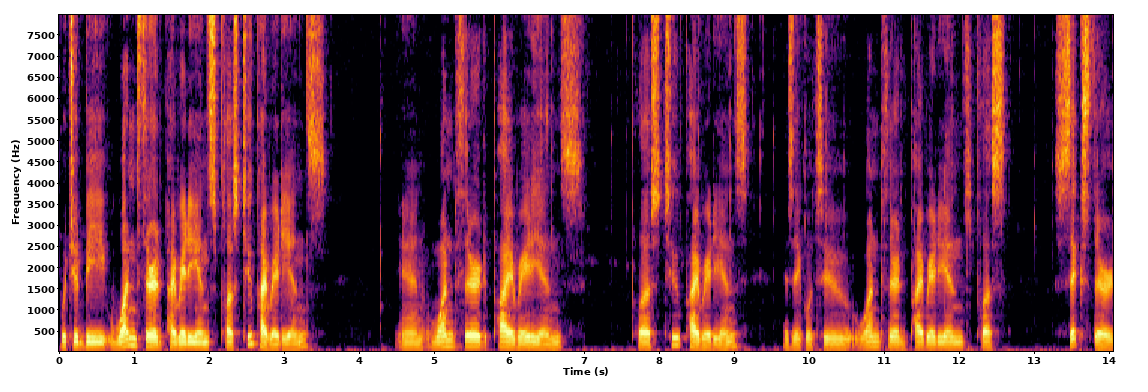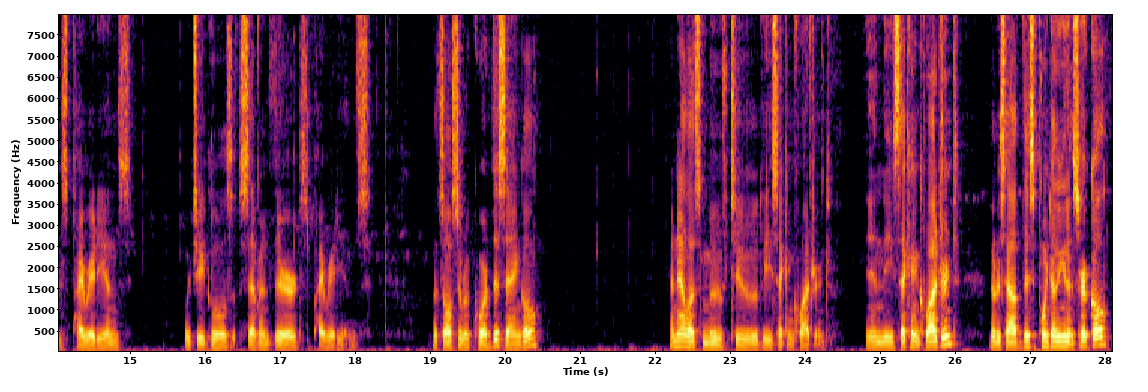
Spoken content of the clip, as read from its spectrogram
which would be 1 third pi radians plus 2 pi radians, and 1 third pi radians plus 2 pi radians is equal to 1 third pi radians plus 6 thirds pi radians, which equals 7 thirds pi radians. Let's also record this angle. And now let's move to the second quadrant. In the second quadrant, notice how this point on the unit circle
